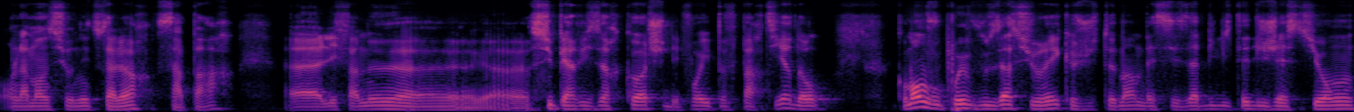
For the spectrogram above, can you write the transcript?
on l'a mentionné tout à l'heure, ça part. Euh, les fameux euh, euh, superviseurs coach, des fois, ils peuvent partir. Donc, comment vous pouvez vous assurer que justement ben, ces habiletés de gestion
